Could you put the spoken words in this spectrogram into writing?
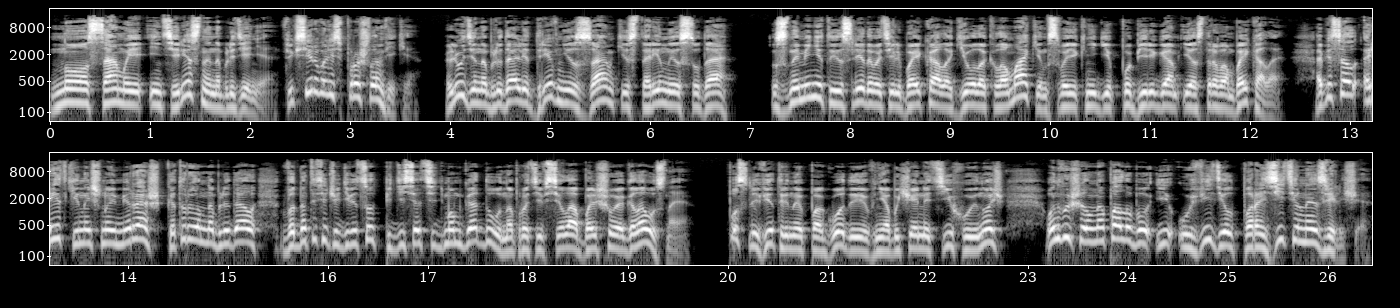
Но самые интересные наблюдения фиксировались в прошлом веке. Люди наблюдали древние замки, старинные суда. Знаменитый исследователь Байкала геолог Ломакин в своей книге «По берегам и островам Байкала» описал редкий ночной мираж, который он наблюдал в 1957 году напротив села Большое Голоусное. После ветреной погоды в необычайно тихую ночь он вышел на палубу и увидел поразительное зрелище.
